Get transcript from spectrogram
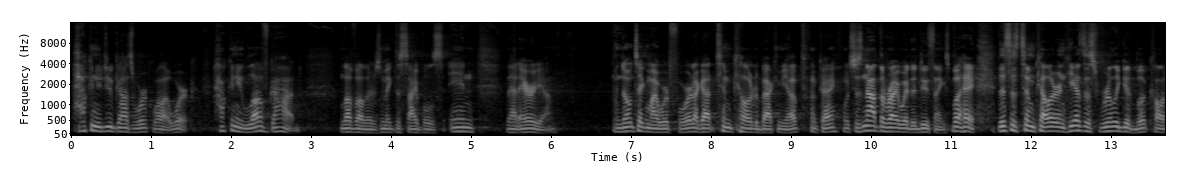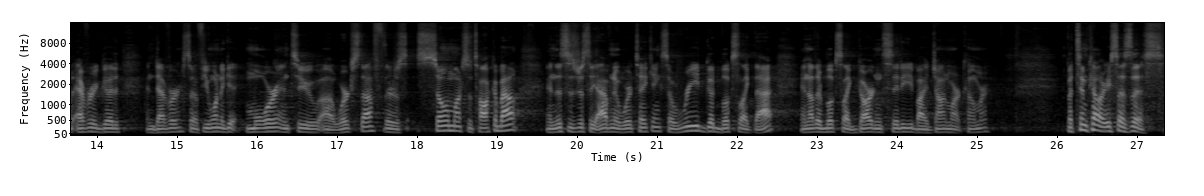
How can you do God's work while at work? How can you love God, love others, make disciples in that area? And don't take my word for it. I got Tim Keller to back me up, okay? Which is not the right way to do things. But hey, this is Tim Keller, and he has this really good book called Every Good Endeavor. So if you want to get more into uh, work stuff, there's so much to talk about, and this is just the avenue we're taking. So read good books like that, and other books like Garden City by John Mark Comer. But Tim Keller, he says this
